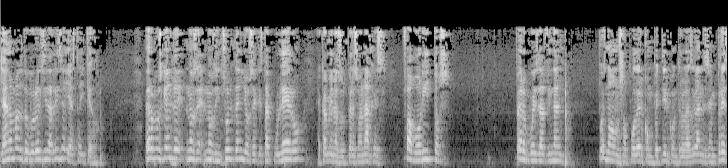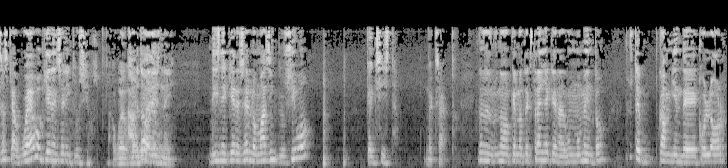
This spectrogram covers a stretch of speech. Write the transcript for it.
Ya nomás te ocurrió el SIDA risa y hasta ahí quedó. Pero pues gente, no sé, nos insulten, yo sé que está culero, que cambien a sus personajes favoritos. Pero pues al final, pues no vamos a poder competir contra las grandes empresas que a huevo quieren ser inclusivos. A huevo, A sobre todo huevo. Disney. Disney quiere ser lo más inclusivo que exista. Exacto. Entonces, pues, no, que no te extrañe que en algún momento pues, te cambien de color,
